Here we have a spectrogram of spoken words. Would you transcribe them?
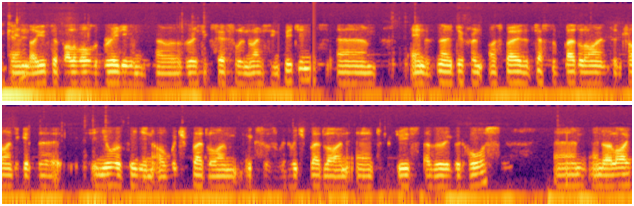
okay. and I used to follow all the breeding, and I was very successful in racing pigeons. Um, and it's no different, I suppose. It's just the bloodlines and trying to get the, in your opinion, of which bloodline mixes with which bloodline, and to produce a very good horse. Um, and I like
